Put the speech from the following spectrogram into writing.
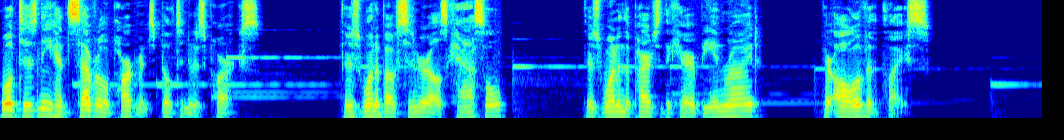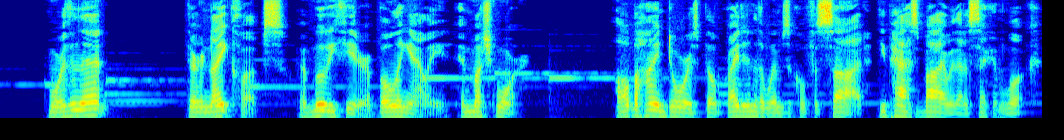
Walt Disney had several apartments built into his parks. There's one above Cinderella's castle. There's one in the Pirates of the Caribbean ride. They're all over the place. More than that, there are nightclubs, a movie theater, a bowling alley, and much more. All behind doors built right into the whimsical facade you pass by without a second look.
